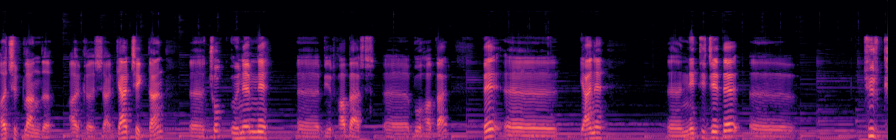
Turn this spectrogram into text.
açıklandı arkadaşlar. Gerçekten e, çok önemli e, bir haber bu haber ve yani e, neticede e, Türk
